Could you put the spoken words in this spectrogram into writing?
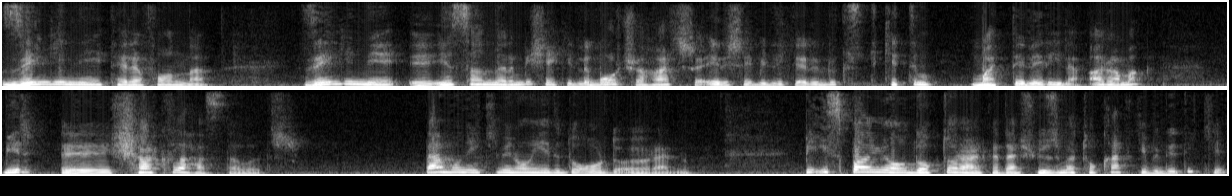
zenginliği telefonla, zenginliği e, insanların bir şekilde borçla harçla erişebildikleri lüks tüketim maddeleriyle aramak bir e, şarklı hastalığıdır. Ben bunu 2017'de orada öğrendim. Bir İspanyol doktor arkadaş yüzüme tokat gibi dedi ki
